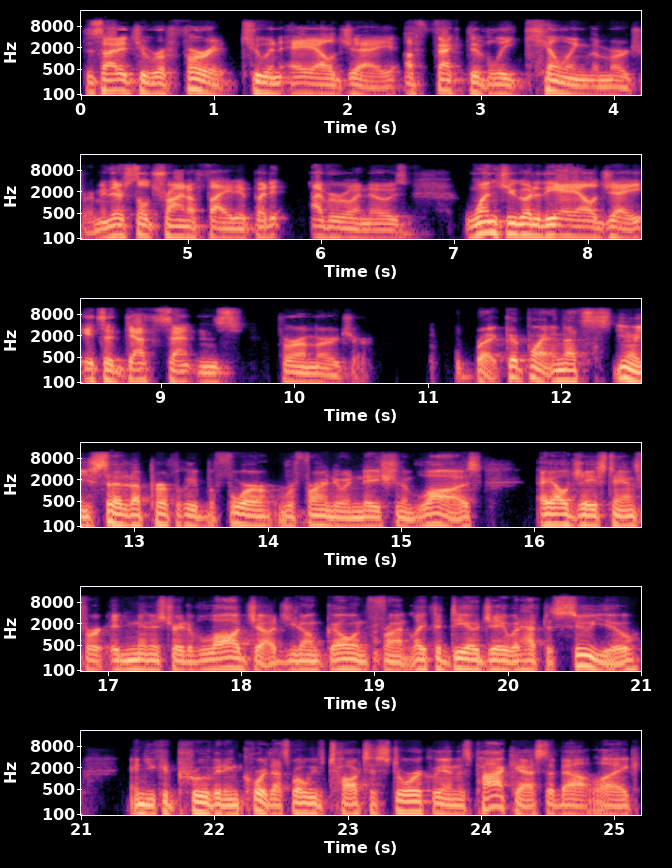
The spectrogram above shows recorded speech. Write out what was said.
decided to refer it to an ALJ, effectively killing the merger. I mean, they're still trying to fight it, but it, everyone knows once you go to the ALJ, it's a death sentence for a merger. Right. Good point. And that's, you know, you set it up perfectly before referring to a nation of laws. ALJ stands for administrative law judge. You don't go in front like the DOJ would have to sue you and you could prove it in court. That's why we've talked historically on this podcast about like,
